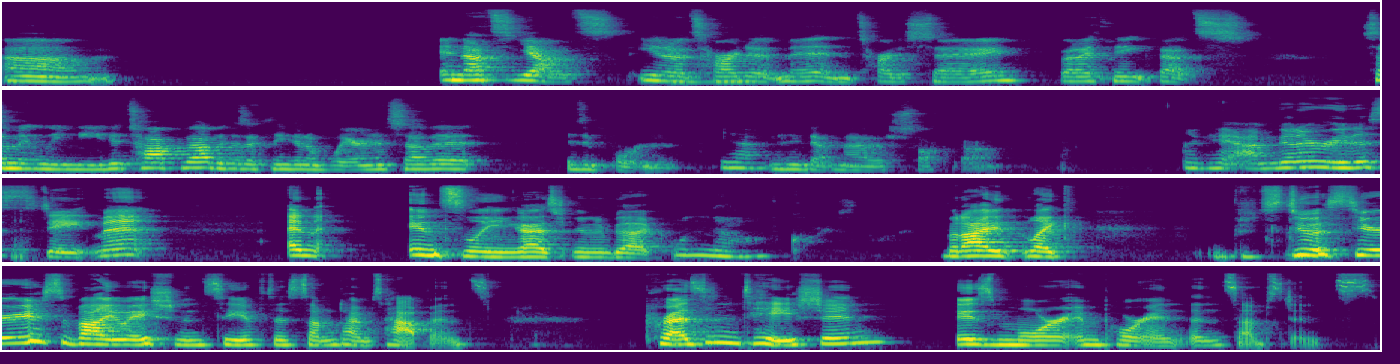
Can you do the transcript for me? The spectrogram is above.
Um, and that's, yeah, it's, you know, it's hard to admit and it's hard to say, but I think that's something we need to talk about because I think an awareness of it is important. Yeah. I think that matters to talk about. Okay, I'm gonna read a statement, and instantly you guys are gonna be like, "Well, no, of course not." But I like do a serious evaluation and see if this sometimes happens. Presentation is more important than substance.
